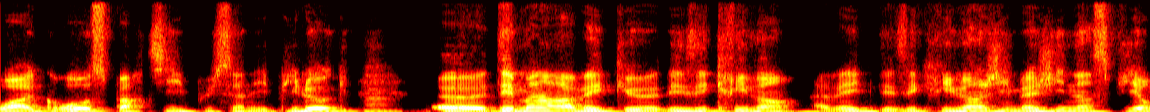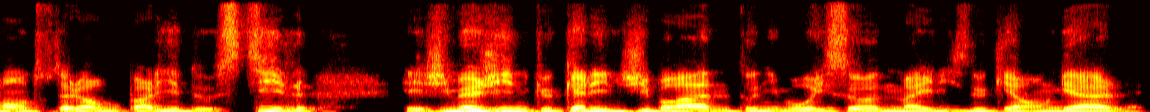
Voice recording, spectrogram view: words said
Trois grosses parties plus un épilogue euh, démarre avec euh, des écrivains, avec des écrivains, j'imagine, inspirants. Tout à l'heure, vous parliez de style et j'imagine que Khalil Gibran, Toni Morrison, Maëlys de Kerangal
